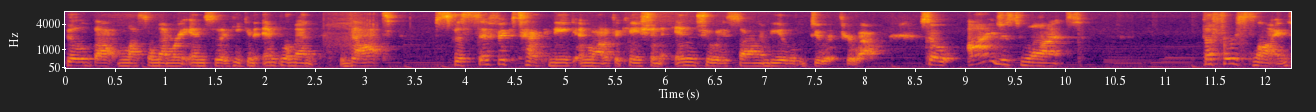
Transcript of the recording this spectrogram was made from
build that muscle memory in so that he can implement that specific technique and modification into a song and be able to do it throughout. So I just want the first line.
